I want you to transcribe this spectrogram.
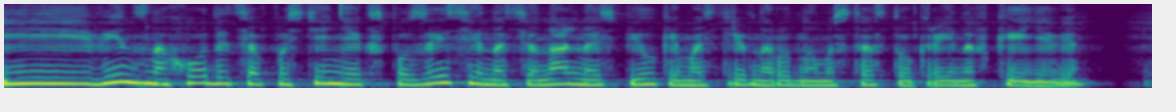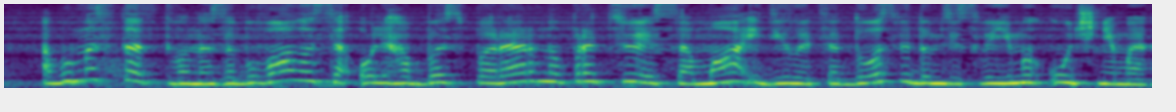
І він знаходиться в постійній експозиції Національної спілки майстрів народного мистецтва України в Києві. Аби мистецтво не забувалося, Ольга безперервно працює сама і ділиться досвідом зі своїми учнями.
